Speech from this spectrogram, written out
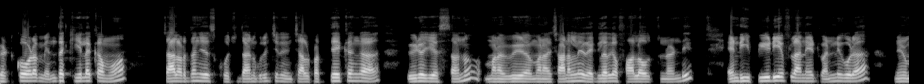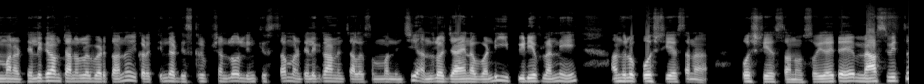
పెట్టుకోవడం ఎంత కీలకమో చాలా అర్థం చేసుకోవచ్చు. దాని గురించి నేను చాలా ప్రత్యేకంగా వీడియో చేస్తాను. మన మన ఛానల్ని రెగ్యులర్గా ఫాలో అవుతుండండి. అండ్ ఈ పీడిఎఫ్లు అనేటివన్నీ కూడా నేను మన టెలిగ్రామ్ ఛానల్లో పెడతాను. ఇక్కడ కింద డిస్క్రిప్షన్లో లింక్ ఇస్తాను మన టెలిగ్రామ్ చాలా సంబంధించి అందులో జాయిన్ అవ్వండి. ఈ పీడిఎఫ్లన్నీ అందులో పోస్ట్ చేస్తాను పోస్ట్ చేస్తాను. సో ఇదైతే మ్యాథ్స్ విత్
